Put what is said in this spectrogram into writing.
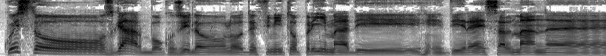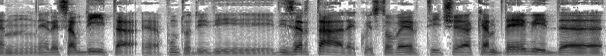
Questo sgarbo, così l'ho, l'ho definito prima, di, di Re Salman, eh, Re Saudita, eh, appunto di, di, disertare questo vertice a Camp David, eh,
